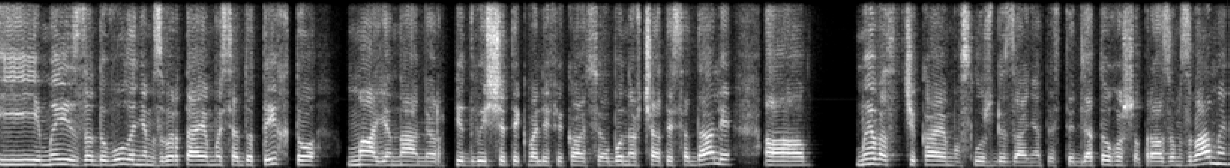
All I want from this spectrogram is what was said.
і ми з задоволенням звертаємося до тих, хто має намір підвищити кваліфікацію або навчатися далі. А, Ми вас чекаємо в службі зайнятості для того, щоб разом з вами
